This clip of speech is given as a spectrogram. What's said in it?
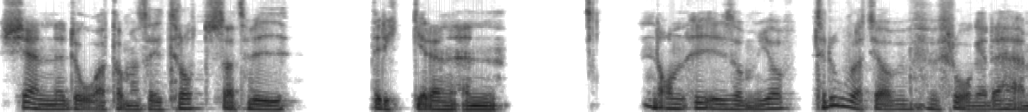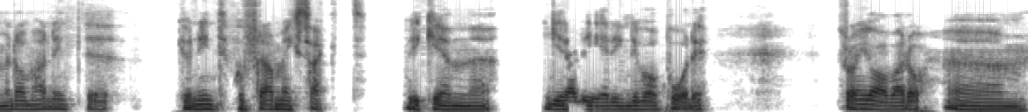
känner då att om man säger trots att vi dricker en, en någon i- som jag tror att jag frågade här, men de hade inte, kunde inte få fram exakt vilken eh, gradering det var på det från Java då. Ehm,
